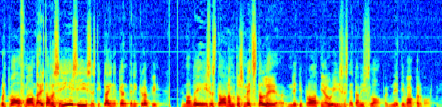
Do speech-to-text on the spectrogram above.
oor 12 maande uithaal en sê Jesus, Jesus, die klein kind in die krippie. En dan lê Jesus daar, dan moet ons net stil lê, net nie praat nie. Hou Jesus net aan die slaap. Hy net nie wakker word nie.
